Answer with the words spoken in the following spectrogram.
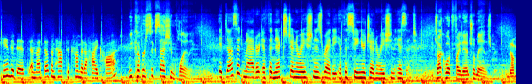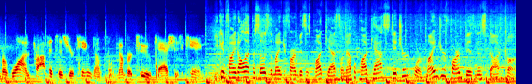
candidates, and that doesn't have to come at a high cost. We cover succession planning. It doesn't matter if the next generation is ready if the senior generation isn't. We talk about financial management. Number one, profits is your kingdom. Number two, cash is king. You can find all episodes of the Mind Your Farm Business podcast on Apple Podcasts, Stitcher, or mindyourfarmbusiness.com.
